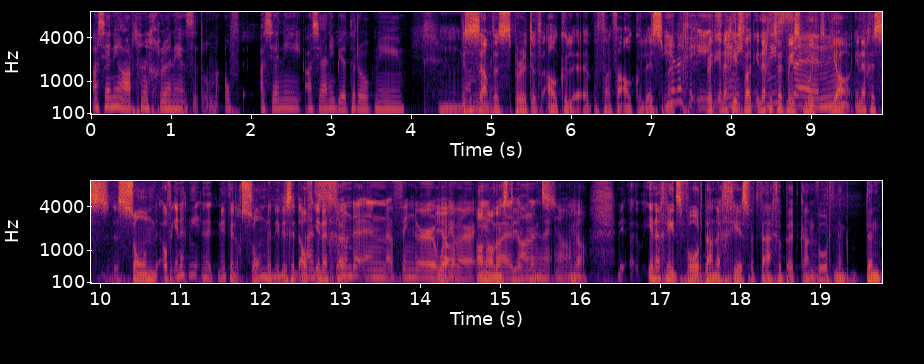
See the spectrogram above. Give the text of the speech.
as jy nie hard genoeg glo nie is dit om of as jy nie as jy nie beter raak nie Mm, dis Ja, dieselfde spirit of alcohol van van alkoholisme. enige iets weet enigiets wat enigiets wat mense moet ja, enige sonde of enig nie nie net nog sonde nie, dis net of enige sonde in 'n finger ja, whatever aanhalingstekens. ja. Ja. Nee, Enigiets word dan 'n gees wat weggebid kan word. En ek dink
